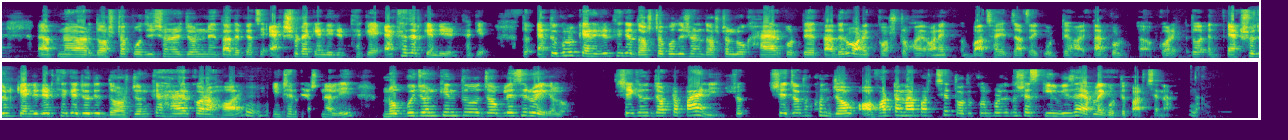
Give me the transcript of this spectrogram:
আপনার দশটা পজিশনের জন্য তাদের কাছে একশোটা ক্যান্ডিডেট থাকে এক হাজার ক্যান্ডিডেট থাকে। তো এতগুলো ক্যান্ডিডেট থেকে দশটা পজিশনে দশটা লোক হায়ার করতে তাদেরও অনেক কষ্ট হয় অনেক বাছাই যাচাই করতে হয় তারপর করে। তো একশো জন ক্যান্ডিডেট থেকে যদি দশ জনকে হায়ার করা হয় ইন্টারন্যাশনালি নব্বই জন কিন্তু জবলেসই রয়ে গেল। সে কিন্তু জবটা পায়নি। সে যতক্ষণ জব অফারটা না পাচ্ছে ততক্ষণ পর্যন্ত সে স্কিল ভিসা অ্যাপ্লাই করতে পারছে না।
